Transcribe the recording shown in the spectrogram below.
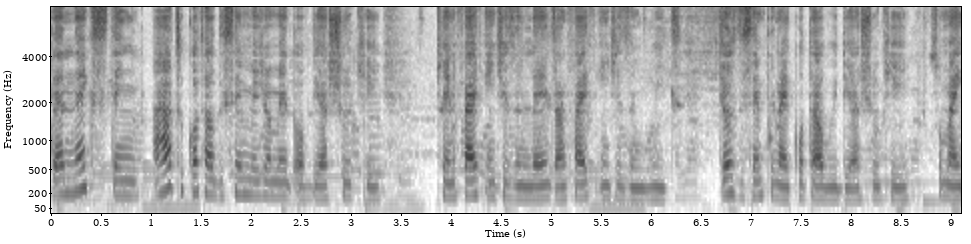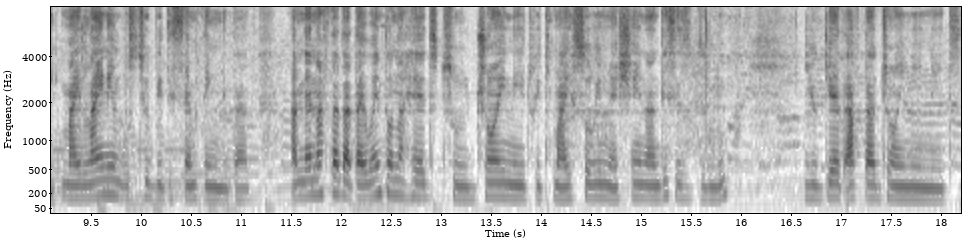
The next thing, I had to cut out the same measurement of the aso oke, 25 inches in length and 5 inches in width. Just the same thing I cut out with the aso oke. So my, my lining will still be the same thing with that. And then after that, I went on ahead to join it with my sewing machine and this is the look you get after joining it.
